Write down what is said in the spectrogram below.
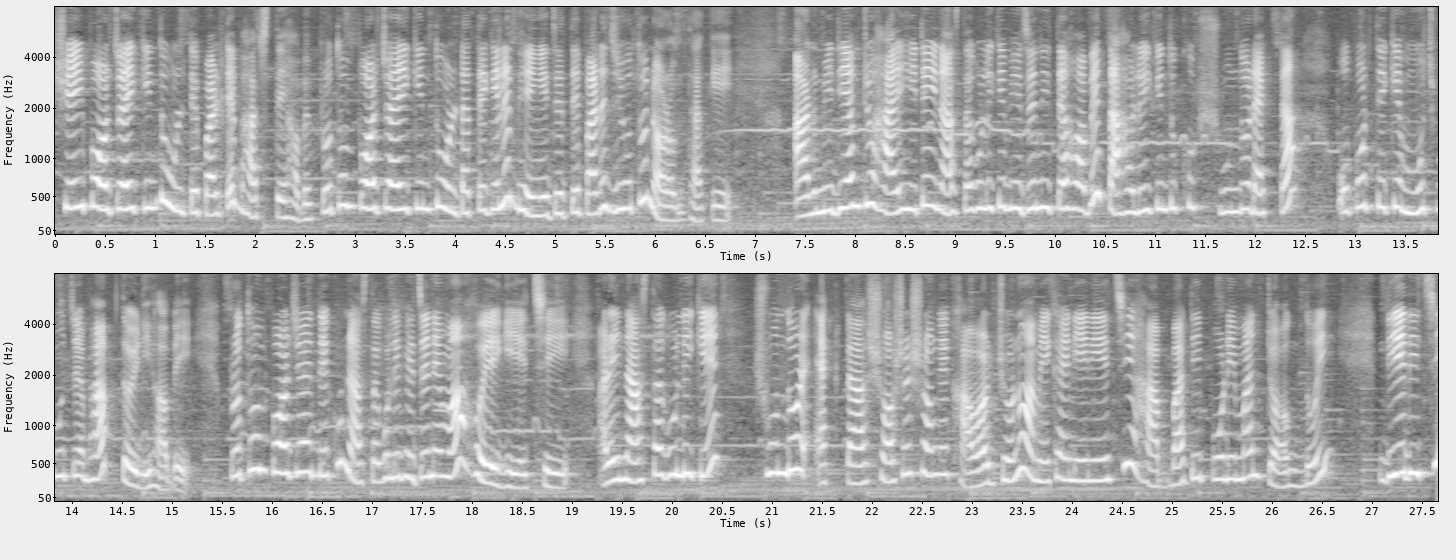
সেই পর্যায়ে কিন্তু উল্টে পাল্টে ভাজতে হবে। প্রথম পর্যায়ে কিন্তু উল্টাতে গেলে ভেঙে যেতে পারে যেহেতু নরম থাকে। আর মিডিয়াম টু হাই হিটে এই নাস্তাগুলিকে ভেজে নিতে হবে। তাহলেই কিন্তু খুব সুন্দর একটা ওপর থেকে মুচমুচে ভাব তৈরি হবে। প্রথম পর্যায়ে দেখুন, নাস্তাগুলি ভেজে নেওয়া হয়ে গিয়েছে। আর এই নাস্তাগুলিকে সুন্দর একটা সসের সঙ্গে খাওয়ার জন্য আমি এখানে নিয়ে নিয়েছি হাফ বাটি পরিমাণ টক দই, দিয়ে দিচ্ছি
